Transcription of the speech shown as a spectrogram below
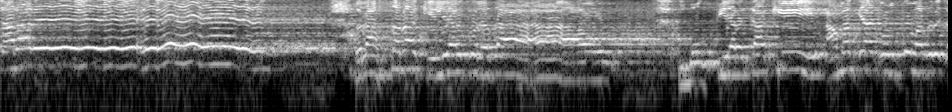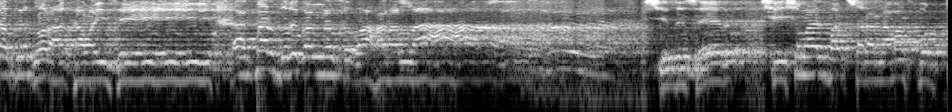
কারা রে? রাস্তাটা ক্লিয়ার করে দাও। মুক্তিয়ার কাকি আমাকে এখন তোমাদের কাছে ধরা খাওয়াইছে। একবার ধরে কন্যা সোহান আল্লাহ সে দেশের সেই সময়ের বাদশারা নামাজ পড়ত,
